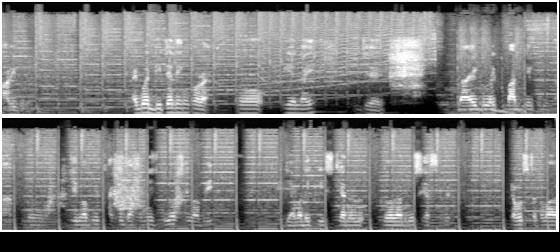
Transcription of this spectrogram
বাড়িগুলো। একবার ডিটেলিং করা কোনো ইয়ে নাই যে না, এগুলো একটু বাদ দিয়ে করি না। তো যেভাবে থাকে জাপানিজগুলো সেভাবেই যে আমাদের ক্রিস্টিয়ানো রোনাল্ডো সিয়াসের অবস্থা তোমার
